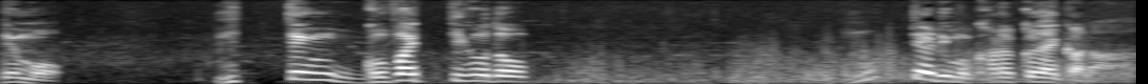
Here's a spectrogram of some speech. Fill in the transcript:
でも1.5倍っていうほど思ったよりも辛くないかな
